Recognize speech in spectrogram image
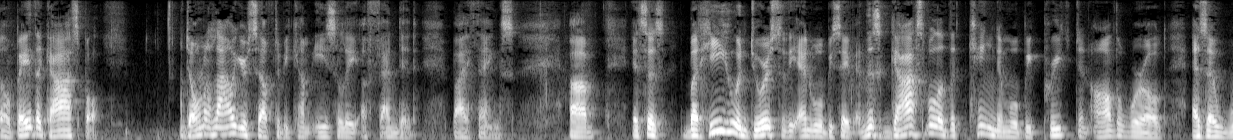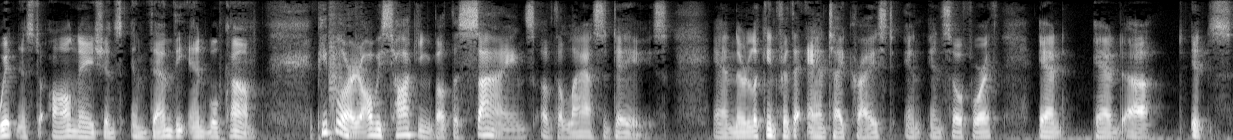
obey the gospel. Don't allow yourself to become easily offended by things. Um, it says, But he who endures to the end will be saved. And this gospel of the kingdom will be preached in all the world as a witness to all nations, and then the end will come. People are always talking about the signs of the last days, and they're looking for the Antichrist and, and so forth. And, and uh, it's,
